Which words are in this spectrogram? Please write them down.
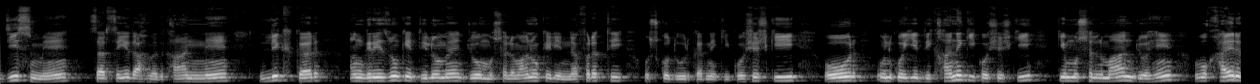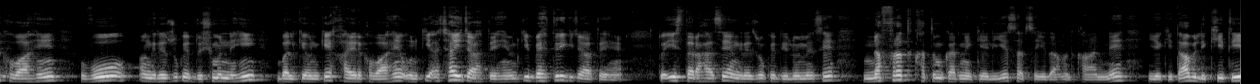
जिसमें सर सैद अहमद ख़ान ने लिख कर अंग्रेज़ों के दिलों में जो मुसलमानों के लिए नफ़रत थी, उसको दूर करने की कोशिश की और उनको ये दिखाने की कोशिश की कि मुसलमान जो हैं, वो खैर ख्वाह हैं। वो अंग्रेज़ों के दुश्मन नहीं, बल्कि उनके खैर ख्वाह हैं, उनकी अच्छाई चाहते हैं, उनकी बेहतरी की चाहते हैं। तो इस तरह से अंग्रेज़ों के दिलों में से नफ़रत ख़त्म करने के लिए सर सैद अहमद ख़ान ने यह किताब लिखी थी,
